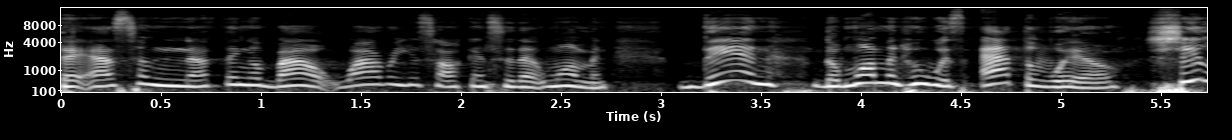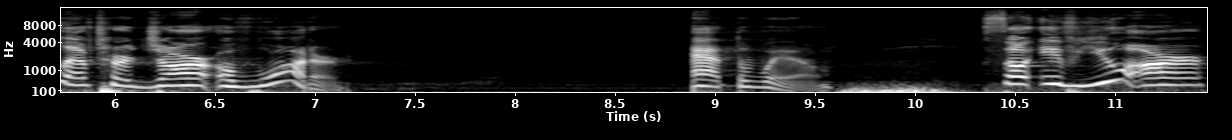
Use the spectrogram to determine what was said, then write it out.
They asked him nothing about why were you talking to that woman? Then the woman who was at the well, she left her jar of water at the well. So if you are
